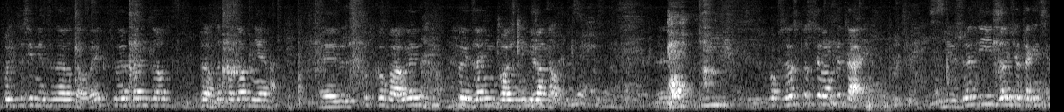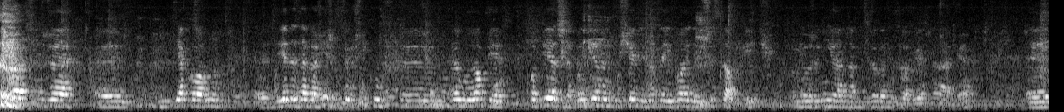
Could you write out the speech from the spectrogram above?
w polityce międzynarodowej, które będą prawdopodobnie yy, skutkowały wypowiedzeniem wojny Iranowi. Yy, Bo w związku z tym mam pytanie. Jeżeli dojdzie do takiej sytuacji, że y, jako y, jeden z najważniejszych sojuszników y, w Europie, po pierwsze, będziemy musieli do tej wojny przystąpić, mimo że Iran nam nic złego nie zrobi jak na razie, y,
